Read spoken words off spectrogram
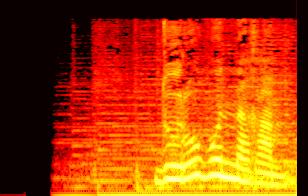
دروب النغم.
